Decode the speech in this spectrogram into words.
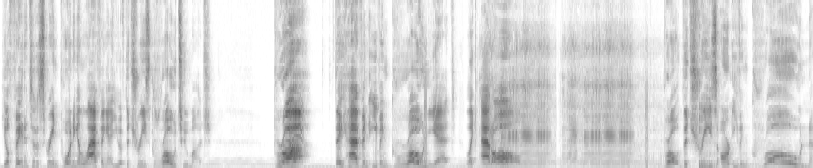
he'll fade into the screen pointing and laughing at you if the trees grow too much. Bruh! They haven't even grown yet. Like, at all. Bro, the trees aren't even grown.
